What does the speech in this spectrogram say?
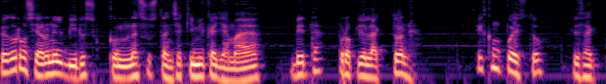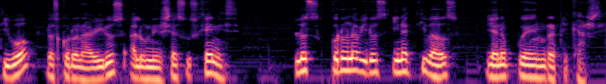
Luego rociaron el virus con una sustancia química llamada beta-propiolactona, el compuesto desactivó los coronavirus al unirse a sus genes. Los coronavirus inactivados ya no pueden replicarse,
